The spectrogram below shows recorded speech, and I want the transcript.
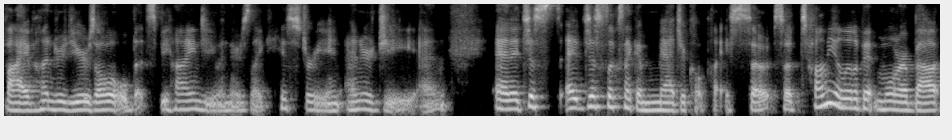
500 years old that's behind you and there's like history and energy and and it just it just looks like a magical place so so tell me a little bit more about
